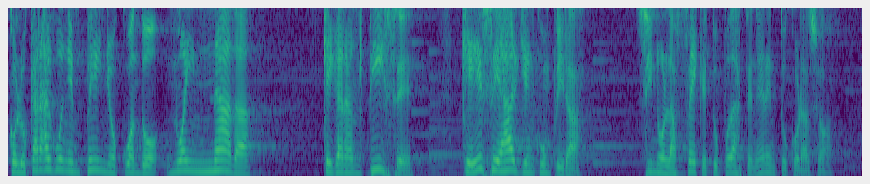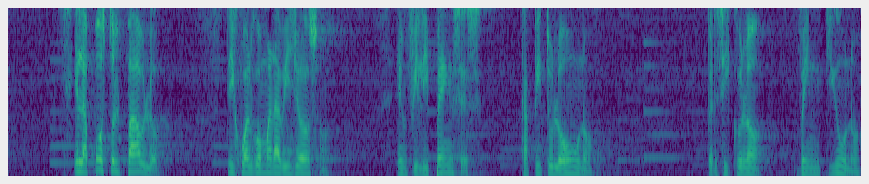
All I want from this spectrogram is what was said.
Colocar algo en empeño cuando no hay nada que garantice que ese alguien cumplirá, sino la fe que tú puedas tener en tu corazón. El apóstol Pablo dijo algo maravilloso en Filipenses capítulo 1, versículo 21.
